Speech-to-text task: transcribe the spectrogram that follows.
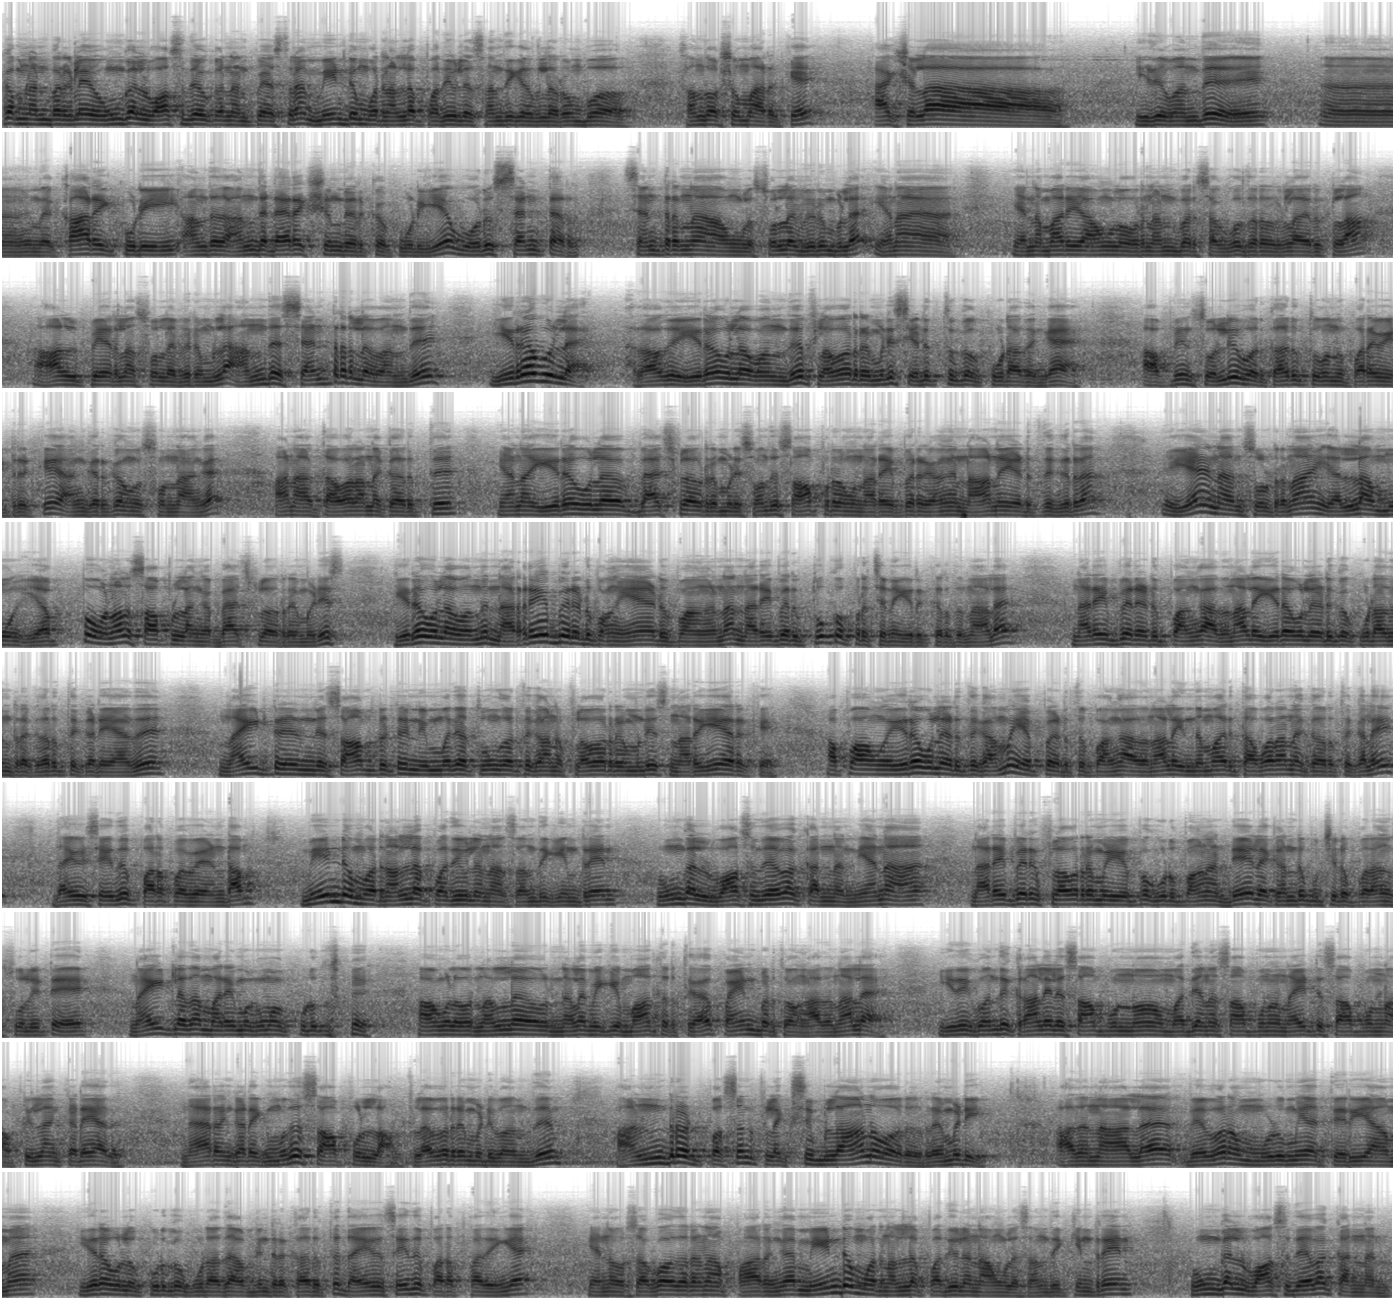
வணக்கம் நண்பர்களே உங்கள் வாசுதேவ் கண்ணன் பேசுகிறேன் மீண்டும் ஒரு நல்ல பதிவில் சந்திக்கிறதுல ரொம்ப சந்தோஷமாக இருக்குது ஆக்சுவலாக இது வந்து இந்த காரைக்குடி அந்த அந்த டைரெக்ஷனில் இருக்கக்கூடிய ஒரு சென்டர் சென்டர்னால் அவங்கள சொல்ல விரும்பலை. ஏன்னா என்ன மாதிரி அவங்களும் ஒரு நண்பர் சகோதரர்களாக இருக்கலாம். ஆள் பேர்லாம் சொல்ல விரும்பல. அந்த சென்டரில் வந்து இரவில் அதாவது இரவில் வந்து ஃப்ளவர் ரெமிடிஸ் எடுத்துக்க கூடாதுங்க அப்படின்னு சொல்லி ஒரு கருத்து ஒன்று பரவிட்டுருக்கு. அங்கே இருக்கவங்க சொன்னாங்க. ஆனால் தவறான கருத்து. ஏன்னா இரவில் பேட்ச் ஃப்ளவர் ரெமிடிஸ் வந்து சாப்பிட்றவங்க நிறைய பேர் இருக்காங்க. நானே எடுத்துக்கிறேன். ஏன் நான் சொல்கிறேன்னா எல்லாம் மூ எப்போ வேணாலும் சாப்பிட்லாங்க பேட்ச் ஃப்ளவர் ரெமிடிஸ் இரவில் வந்து நிறைய பேர் எடுப்பாங்க. ஏன் எடுப்பாங்கன்னா நிறைய பேருக்கு தூக்க பிரச்சனை இருக்கிறதுனால நிறைய பேர் எடுப்பாங்க. அதனால் இரவில் எடுக்கக்கூடாதுன்ற கருத்து கிடையாது. நைட்டு சாப்பிட்டுட்டு நிம்மதியாக தூங்குறதுக்கான ஃப்ளவர் ரெமிடிஸ் நிறைய இருக்குது அப்போ அவங்க இரவில் எடுத்துக்காமல் எப்போ எடுத்துப்பாங்க? அதனால் இந்த மாதிரி தவறான கருத்துக்களை தயவு செய்து பரப்ப வேண்டாம். மீண்டும் ஒரு நல்ல பதிவில் நான் சந்திக்கின்றேன். உங்கள் வாசுதேவ கண்ணன். ஏன்னா நிறைய பேருக்கு ஃப்ளவர் ரெமெடி எப்போ கொடுப்பாங்கன்னா டேயில் கண்டுபிடிச்சிட்டு போகிறாங்கன்னு சொல்லிட்டு நைட்டில் தான் மறைமுகமாக கொடுத்து அவங்கள ஒரு நல்ல ஒரு நிலைமைக்கு மாற்றுறதுக்காக பயன்படுத்துவாங்க. அதனால் இதுக்கு வந்து காலையில் சாப்பிட்ணும் மத்தியானம் சாப்பிட்ணும் நைட்டு சாப்பிட்ணும் அப்படிலாம் கிடையாது. நேரம் கிடைக்கும் போது சாப்பிட்லாம். ஃப்ளவர் ரெமெடி வந்து ஹண்ட்ரட் பர்சன்ட் ஃப்ளெக்சிபிளான ஒரு ரெமெடி அதனால் விவரம் முழுமையாக தெரியாமல் இரவில் கொடுக்கக்கூடாது அப்படின்ற கருத்தை தயவுசெய்து பரப்பாதீங்க. என்னை ஒரு சகோதரனாக பாருங்கள் மீண்டும் ஒரு நல்ல பதிவில் நான் உங்களை சந்திக்கின்றேன். உங்கள் வாசுதேவ கண்ணன்.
